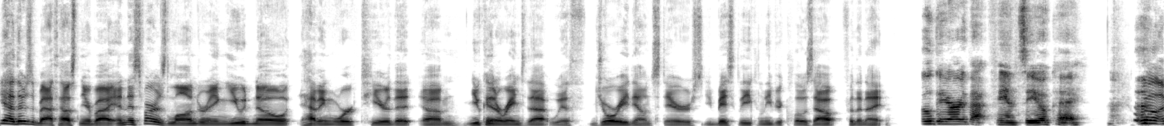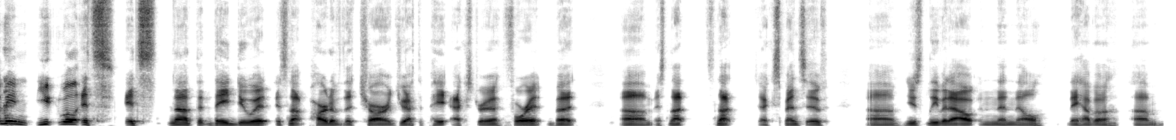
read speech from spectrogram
Yeah, there's a bathhouse nearby. And as far as laundering, you would know, having worked here, that um, you can arrange that with Jory downstairs. You basically you can leave your clothes out for the night. Oh, they are that fancy. Okay. well, I mean, you well, it's it's not that they do it. It's not part of the charge. You have to pay extra for it, but um, it's not it's not expensive. Uh, you just leave it out, and then they'll they have a um,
